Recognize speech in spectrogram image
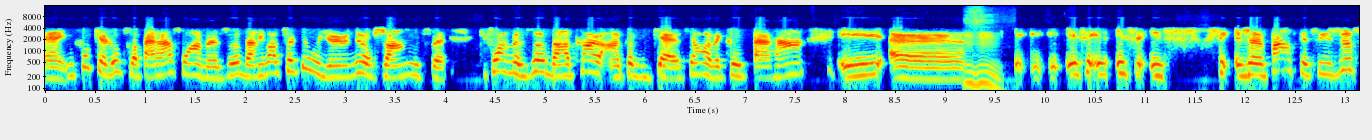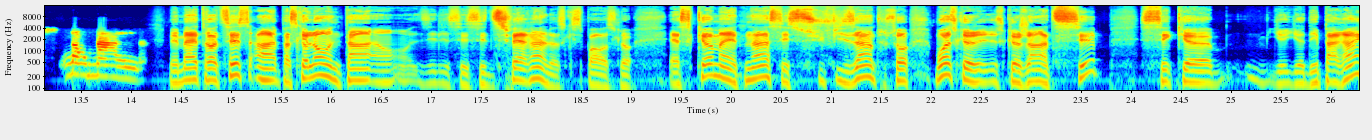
euh, il faut que l'autre parent soit en mesure, dans l'éventualité où il y a une urgence, qu'il soit en mesure d'entrer en, communication avec l'autre parent et, euh, mm-hmm. et, et, et je pense que c'est juste normal. Mais Maître Otis, parce que là, on c'est différent ce qui se passe là. Est-ce que maintenant c'est suffisant tout ça? Moi, ce que, ce que j'anticipe, c'est que il y, a des parents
